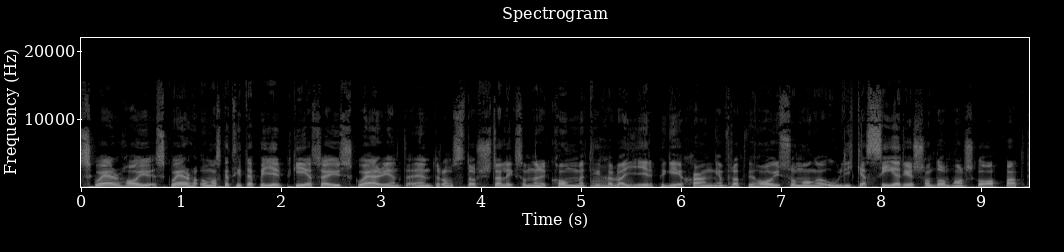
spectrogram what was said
Square har ju, Square, om man ska titta på JRPG så är ju Square egentligen en av de största liksom när det kommer till mm. själva JRPG-genren. För att vi har ju så många olika serier som de har skapat.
